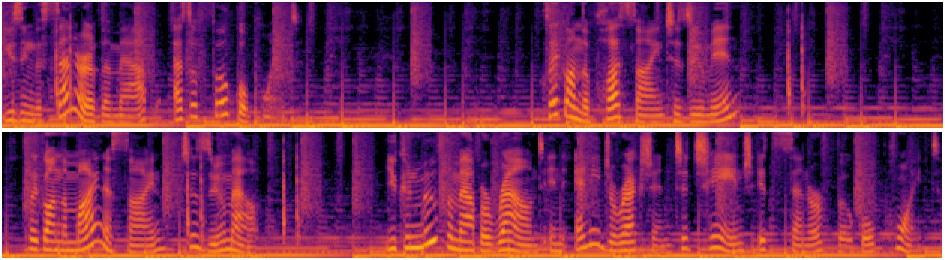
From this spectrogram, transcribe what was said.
using the center of the map as a focal point. Click on the plus sign to zoom in. Click on the minus sign to zoom out. You can move the map around in any direction to change its center focal point.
